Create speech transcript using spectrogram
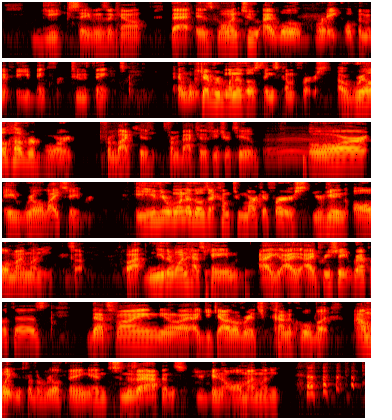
geek savings account that is going to. I will break open my piggy bank for two things, and whichever one of those things come first, a real hoverboard from Back to from Back to the Future Two, Mm. Hmm. or a real lightsaber. Either one of those that come to market first, you're getting all of my money. So, so I, neither one has came. I, I, I appreciate replicas. That's fine. You know, I, I geek out over it. It's kind of cool, but I'm waiting for the real thing. And as soon as that happens, you're getting all my money.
